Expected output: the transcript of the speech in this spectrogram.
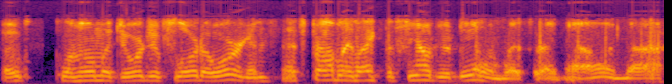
Oklahoma, Georgia, Florida, Oregon. That's probably like the field you're dealing with right now, and uh,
